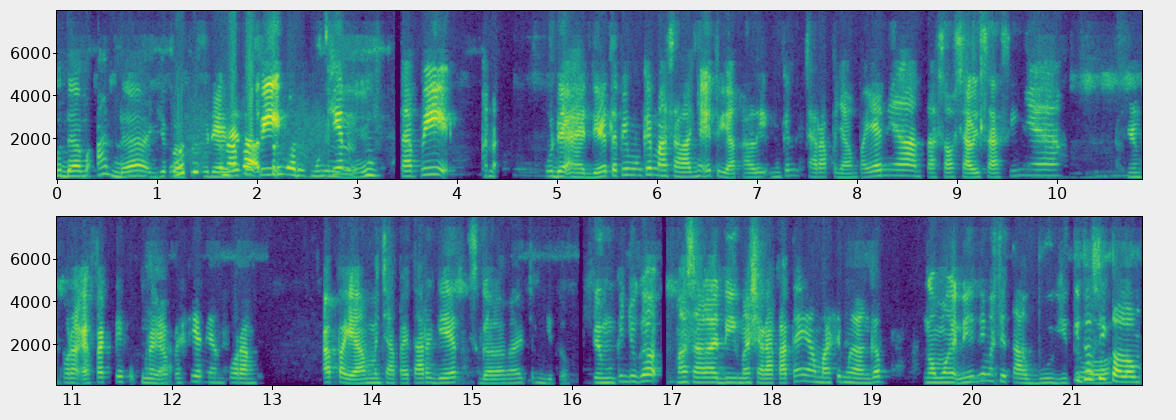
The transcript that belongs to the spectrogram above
udah ada gitu. Udah ada Kenapa tapi ada mungkin tapi udah ada tapi mungkin masalahnya itu ya kali mungkin cara penyampaiannya entah sosialisasinya yang kurang efektif kurang Iya. efisien yang kurang apa ya mencapai target segala macam gitu dan mungkin juga masalah di masyarakatnya yang masih menganggap ngomongin ini masih tabu gitu itu sih kalau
